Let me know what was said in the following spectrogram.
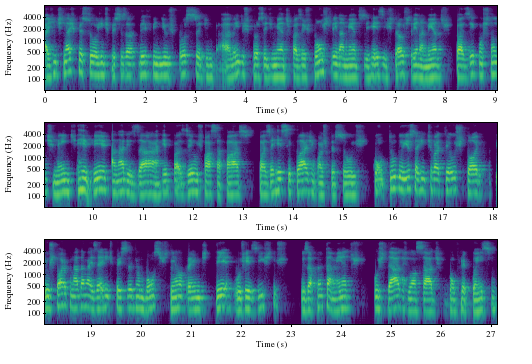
a gente, nas pessoas, a gente precisa definir os procedimentos, além dos procedimentos, fazer os bons treinamentos e registrar os treinamentos, fazer constantemente, rever, analisar, refazer os passo a passo, fazer reciclagem com as pessoas. Com tudo isso, a gente vai ter o histórico. E o histórico nada mais é, a gente precisa de um bom sistema para a gente ter os registros, os apontamentos, os dados lançados com frequência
